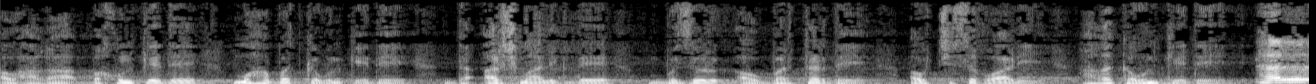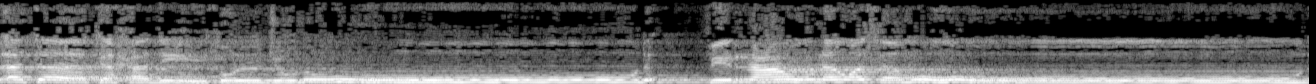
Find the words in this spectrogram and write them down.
او هغه بخون کې دی محبت کوون کې دی د عرش مالک دی بزرگ او برتر دی او چې څه غواړي هغه کون کې دی هل اتاك حديث الجنود فرعون وثمود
